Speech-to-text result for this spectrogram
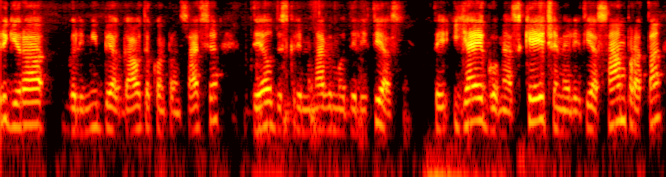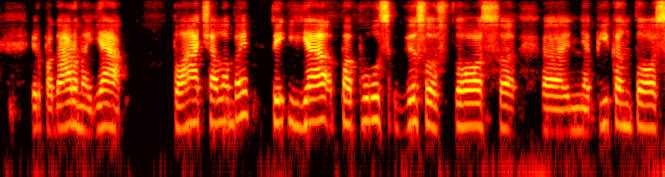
irgi yra galimybė gauti kompensaciją dėl diskriminavimo dėl lyties. Tai jeigu mes keičiame lyties sampratą ir padarome ją plačią labai, tai į ją papuls visos tos uh, neapykantos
